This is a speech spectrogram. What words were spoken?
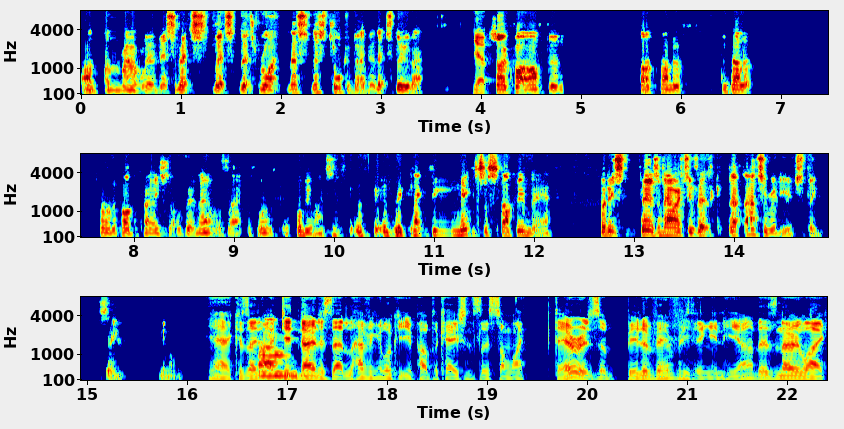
un, unravel in this. Let's let's let's write let's let's talk about it. Let's do that. Yep. So quite often I kind of developed some of the publications that I've written out of that as well. Probably reflecting mix of stuff in there, but it's there's a narrative that, that that's a really interesting thing, you know. Yeah, because I, um, I, did notice that having a look at your publications list, I'm like, there is a bit of everything in here. There's no like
